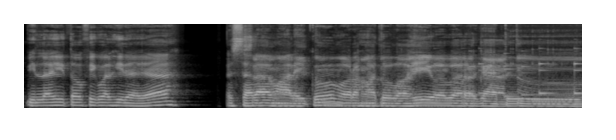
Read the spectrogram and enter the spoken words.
Billahi taufik wal hidayah. Assalamualaikum warahmatullahi wabarakatuh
